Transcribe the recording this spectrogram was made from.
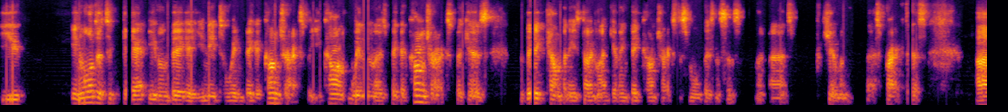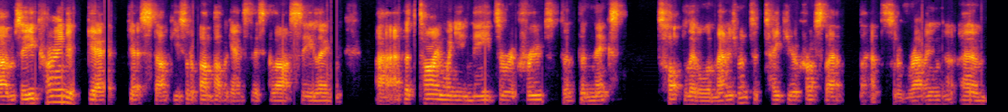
you in order to get even bigger, you need to win bigger contracts, but you can't win those bigger contracts because the big companies don't like giving big contracts to small businesses. That's procurement best practice. Um, so you kind of get get stuck. You sort of bump up against this glass ceiling. Uh, at the time when you need to recruit the, the next top level of management to take you across that that sort of ravine, um,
